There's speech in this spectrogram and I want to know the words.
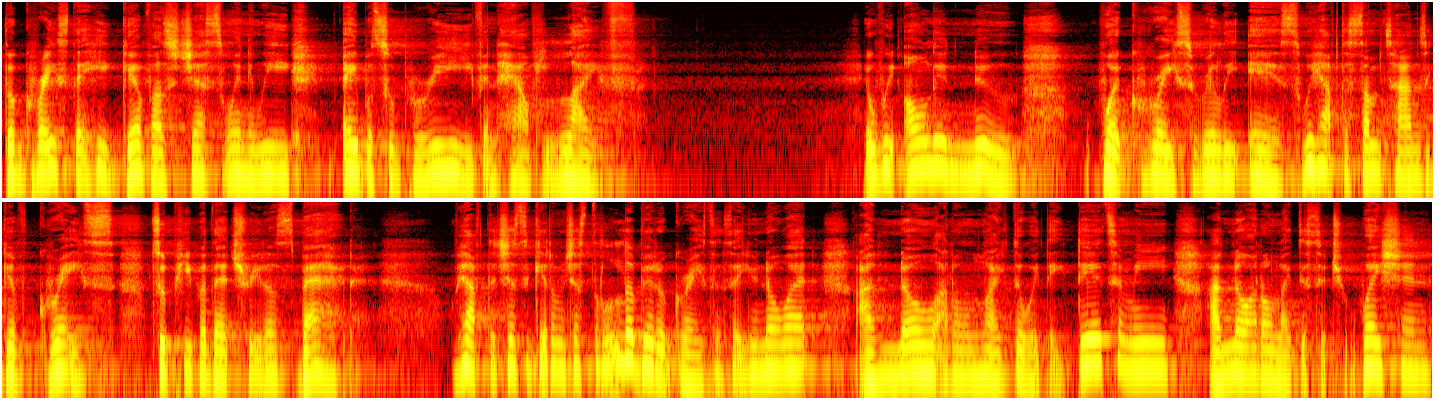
the grace that He give us just when we able to breathe and have life. If we only knew what grace really is. We have to sometimes give grace to people that treat us bad. We have to just give them just a little bit of grace and say, you know what? I know I don't like the way they did to me. I know I don't like the situation.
